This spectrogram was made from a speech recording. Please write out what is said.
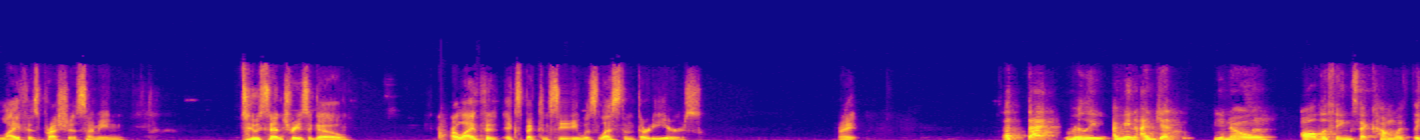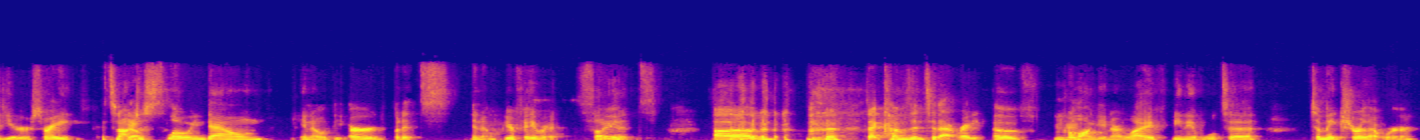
life is precious. I mean, two centuries ago, our life expectancy was less than 30 years. Right? That that really, I mean, I get, you know, all the things that come with the years, right? It's not Yeah. just slowing down, you know, the earth, but it's, you know, your favorite science. Um, that comes into that, right? Of Mhm. prolonging our life, being able to to make sure that we're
